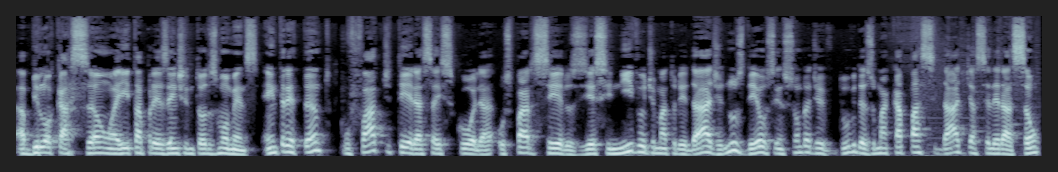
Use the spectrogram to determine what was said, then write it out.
a bilocação aí, estar tá presente em todos os momentos. Entretanto, o fato de ter essa escolha, os parceiros e esse nível de maturidade nos deu, sem sombra de dúvidas, uma capacidade de aceleração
